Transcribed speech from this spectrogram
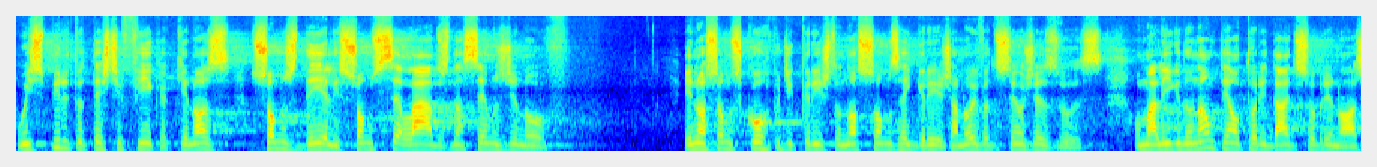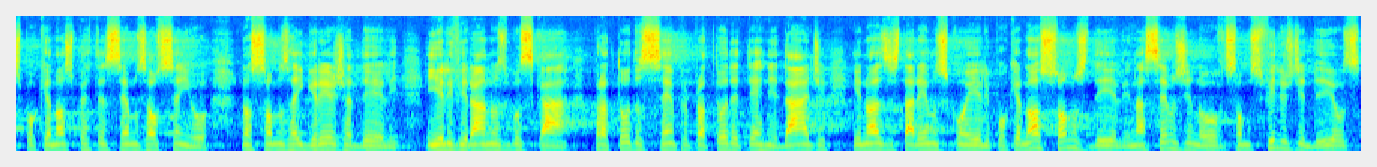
O Espírito testifica que nós somos dele, somos selados, nascemos de novo. E nós somos corpo de Cristo, nós somos a igreja, a noiva do Senhor Jesus. O maligno não tem autoridade sobre nós, porque nós pertencemos ao Senhor. Nós somos a igreja dele e ele virá nos buscar para todo sempre, para toda eternidade, e nós estaremos com ele, porque nós somos dele, nascemos de novo, somos filhos de Deus,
